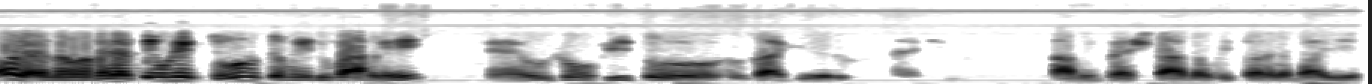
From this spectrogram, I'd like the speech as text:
Olha, não, verdade tem um retorno também do Varley, é, o João Vitor, o zagueiro, né, que estava emprestado ao Vitória da Bahia.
